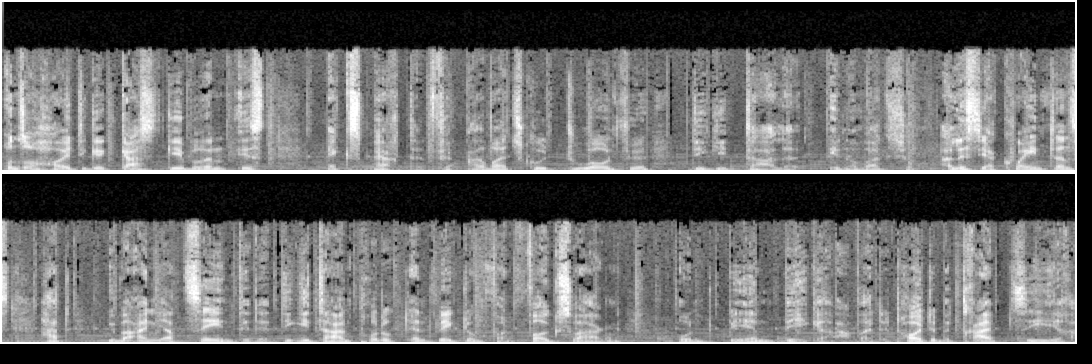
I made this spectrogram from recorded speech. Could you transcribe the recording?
Unsere heutige Gastgeberin ist Expertin für Arbeitskultur und für digitale Innovation. Alicia Quaintance hat über ein Jahrzehnt in der digitalen Produktentwicklung von Volkswagen und BMW gearbeitet. Heute betreibt sie ihre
